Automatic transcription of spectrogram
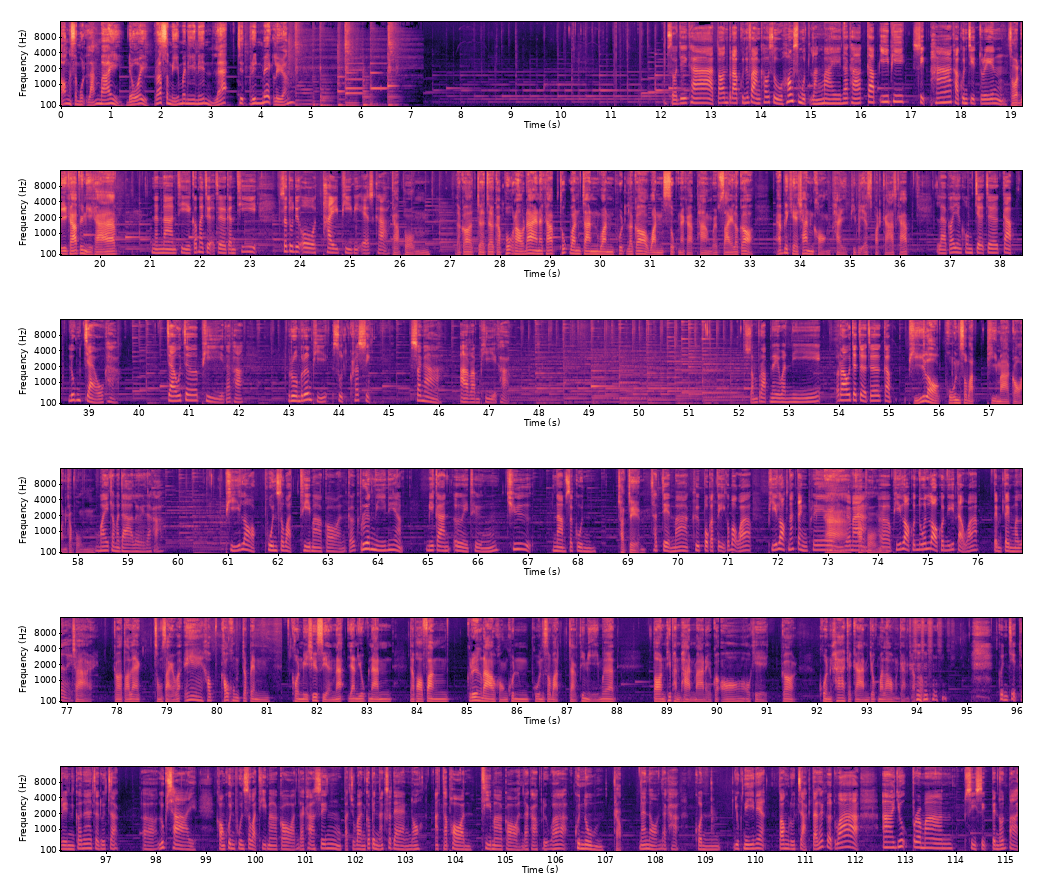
ห้องสมุดหลังไม้โดยรัสมีมณีนินและจิตรินเมฆเหลือง สวัสดีค่ะ ตอนรับคุณผู้ฟังเข้าสู่ห้องสมุดหลังไม้นะคะ กับ EP 15 ค่ะคุณจิตริน สวัสดีครับพี่หมีครับ นาน ๆ ทีก็มาเจอเจอกันที่สตูดิโอไทย PBS ค่ะ ครับผม แล้วก็เจอเจอกับพวกเราได้นะครับ ทุกวันจันทร์วันพุธแล้วก็วันศุกร์นะครับ ทางเว็บไซต์แล้วก็แอปพลิเคชันของไทย PBS Podcast ครับ แล้วก็ยังคงเจอเจอกับลุงแจ๋วค่ะ แจ๋วเจอผีนะคะ รวมเรื่องผีสุดคลาสสิก สง่า อารัมพีค่ะสำหรับในวันนี้ เราจะเจอเจอกับผีหลอกภูลสวัสดิ์ ทีมากรครับผม ไม่ธรรมดาเลยนะคะ ผีหลอกภูลสวัสดิ์ทีมากรก็เรื่องนี้เนี่ยมีการเอ่ยถึงชื่อนามสกุล ชัดเจน ชัดเจนมากคือปกติก็บอกว่า ผีหลอกนักแต่งเพลงอ่าใช่ไหมครับผมเออผีหลอกคนนู้นหลอกคนนี้แต่ว่าเต็มเต็มๆมาเลย ใช่ ก็ตอนแรกสงสัยว่า เอ๊ะเขาเขาคงจะเป็นคนมีชื่อเสียงณยันยุคนั้น แต่พอฟัง เรื่องราวของคุณภูลสวัสดิ์จากพี่หมีเมื่อตอนที่ผ่านๆมานะครับก็อ๋อโอเค ก็ควรค่าแก่การยกมาเล่าเหมือนกันครับผมคุณจิตรินก็น่าจะรู้จักเอ่อลูกชายของคุณภูลสวัสดิ์ทีมากรนะคะ ซึ่งปัจจุบันก็เป็นนักแสดงเนาะอัธพรทีมากรนะคะหรือว่าคุณหนุ่มครับแน่นอนนะคะ คนยุคนี้เนี่ยต้องรู้จักแต่ถ้าเกิดว่า อายุประมาณ 40 เป็นต้นไป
